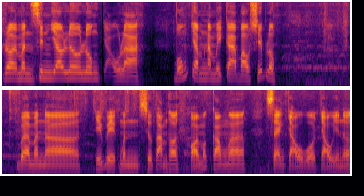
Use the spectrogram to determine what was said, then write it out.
Rồi mình xin giao lưu luôn chậu là 450k bao ship luôn. Về mình ờ, chỉ việc mình sưu tầm thôi khỏi mất công ờ, sang chậu vô chậu gì nữa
